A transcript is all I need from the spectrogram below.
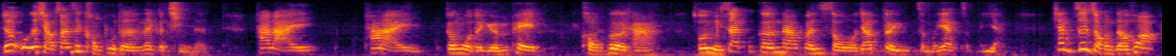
就是我的小三是恐怖的那个情人，他来他来。跟我的原配恐吓他，说你再不跟他分手，我就要对你怎么样怎么样。像这种的话，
